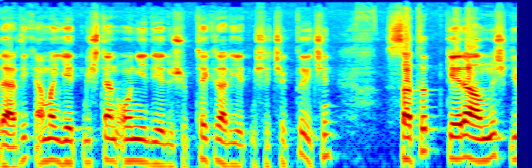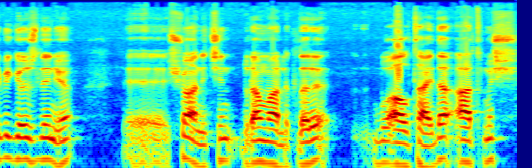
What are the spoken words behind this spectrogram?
derdik. Ama 70'ten 17'ye düşüp tekrar 70'e çıktığı için satıp geri almış gibi gözleniyor. E, şu an için duran varlıkları bu 6 ayda artmış.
